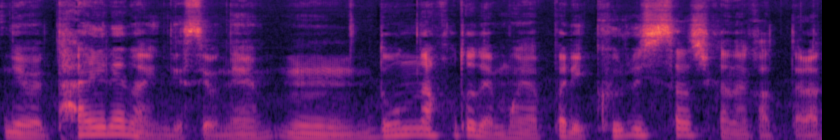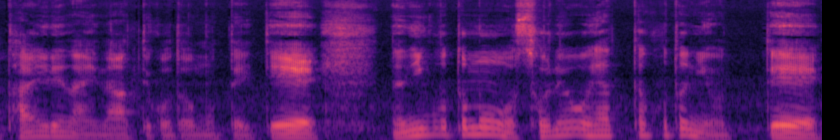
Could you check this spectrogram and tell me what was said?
ね、耐えれないんですよね。うん。どんなことでもやっぱり苦しさしかなかったら耐えれないなってことを思っていて、何事もそれをやったことによって、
